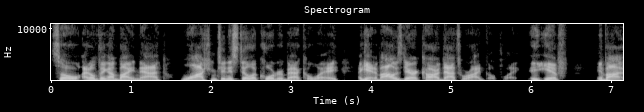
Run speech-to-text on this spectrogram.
So I don't think I'm buying that. Washington is still a quarterback away. Again, if I was Derek Carr, that's where I'd go play. If if I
